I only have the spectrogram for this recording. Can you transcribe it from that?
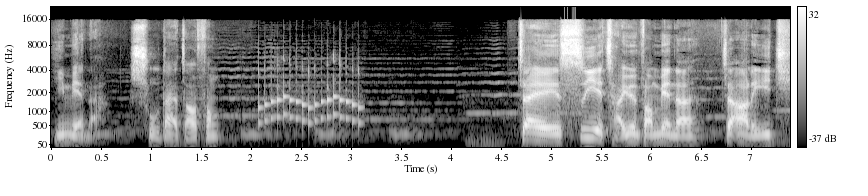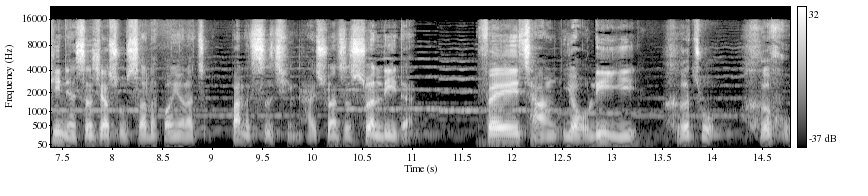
以免呢树大招风。在事业财运方面呢，在二零一七年生肖属蛇的朋友呢，办的事情还算是顺利的，非常有利于合作、合伙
